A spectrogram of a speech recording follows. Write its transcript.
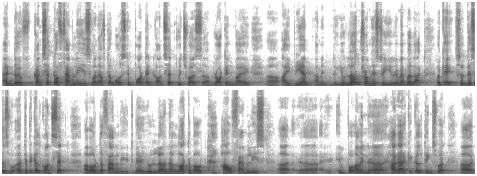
And the concept of family is one of the most important concept which was uh, brought in by uh, IBM. I mean, you learn from history, you remember that. Okay, so this is a typical concept about the family where you learn a lot about how families uh, uh, I mean, uh, hierarchical things were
